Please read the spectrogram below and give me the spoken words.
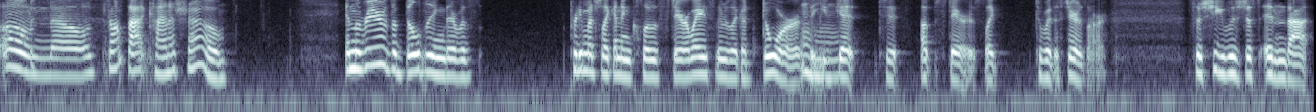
oh no, it's not that kind of show. In the rear of the building, there was pretty much like an enclosed stairway, so there was like a door that you get to upstairs, like to where the stairs are. So she was just in that.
